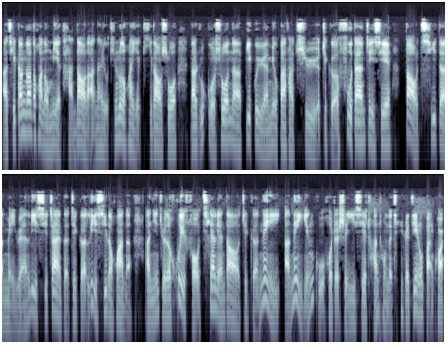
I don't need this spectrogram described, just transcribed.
啊，其实刚刚的话呢，我们也谈到了，那有听众的话也提到说，那如果说呢，碧桂园没有办法去这个负担这些到期的美元利息债的这个利息的话呢，啊，您觉得会否牵连到这个内啊内银股或者是一些传统的这个金融板块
